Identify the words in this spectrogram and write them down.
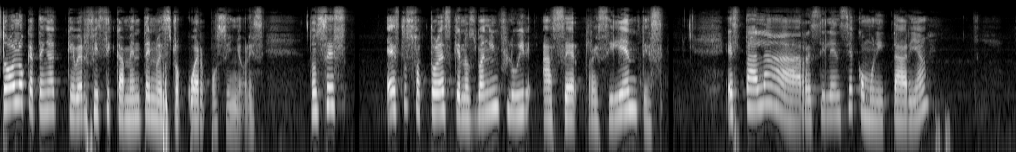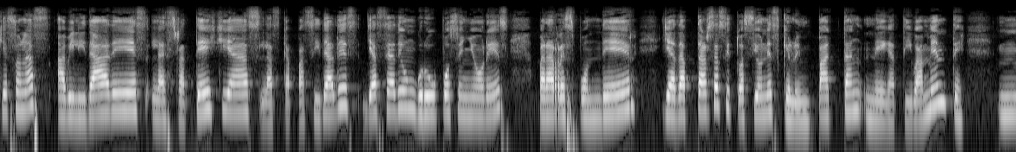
todo lo que tenga que ver físicamente en nuestro cuerpo, señores. Entonces, estos factores que nos van a influir a ser resilientes. Está la resiliencia comunitaria, que son las habilidades, las estrategias, las capacidades, ya sea de un grupo, señores, para responder y adaptarse a situaciones que lo impactan negativamente. Mm,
